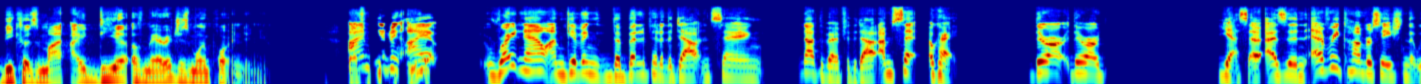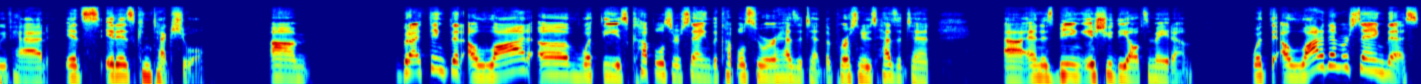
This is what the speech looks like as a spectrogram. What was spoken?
because my idea of marriage is more important than you. That's I'm giving I right now I'm giving the benefit of the doubt and saying not the benefit of the doubt. I'm saying okay. There are there are yes, as in every conversation that we've had, it's it is contextual. Um but I think that a lot of what these couples are saying, the couples who are hesitant, the person who's hesitant uh, and is being issued the ultimatum, what the, a lot of them are saying this:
